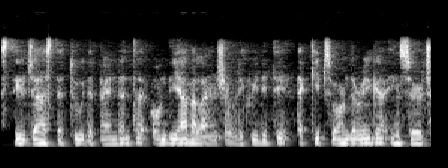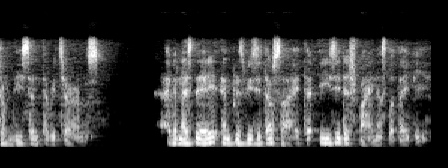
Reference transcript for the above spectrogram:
still just too dependent on the avalanche of liquidity that keeps wandering in search of decent returns. Have a nice day and please visit our site easy-finance.it.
